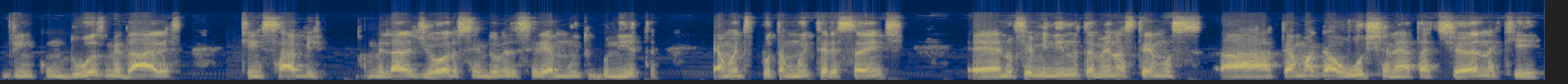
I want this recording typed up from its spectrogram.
vir com duas medalhas, quem sabe a medalha de ouro, sem dúvida, seria muito bonita. É uma disputa muito interessante. É, no feminino também nós temos a, até uma gaúcha, né, a Tatiana, que,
